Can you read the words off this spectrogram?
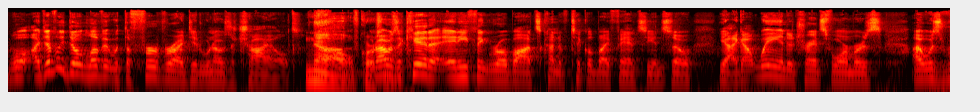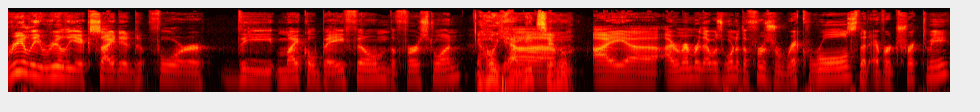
Well, I definitely don't love it with the fervor I did when I was a child. No, of course. when I was a kid, anything robots kind of tickled my fancy, and so yeah, I got way into Transformers. I was really, really excited for the Michael Bay film, the first one. oh yeah, me too. Um, I uh, I remember that was one of the first Rick rolls that ever tricked me.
